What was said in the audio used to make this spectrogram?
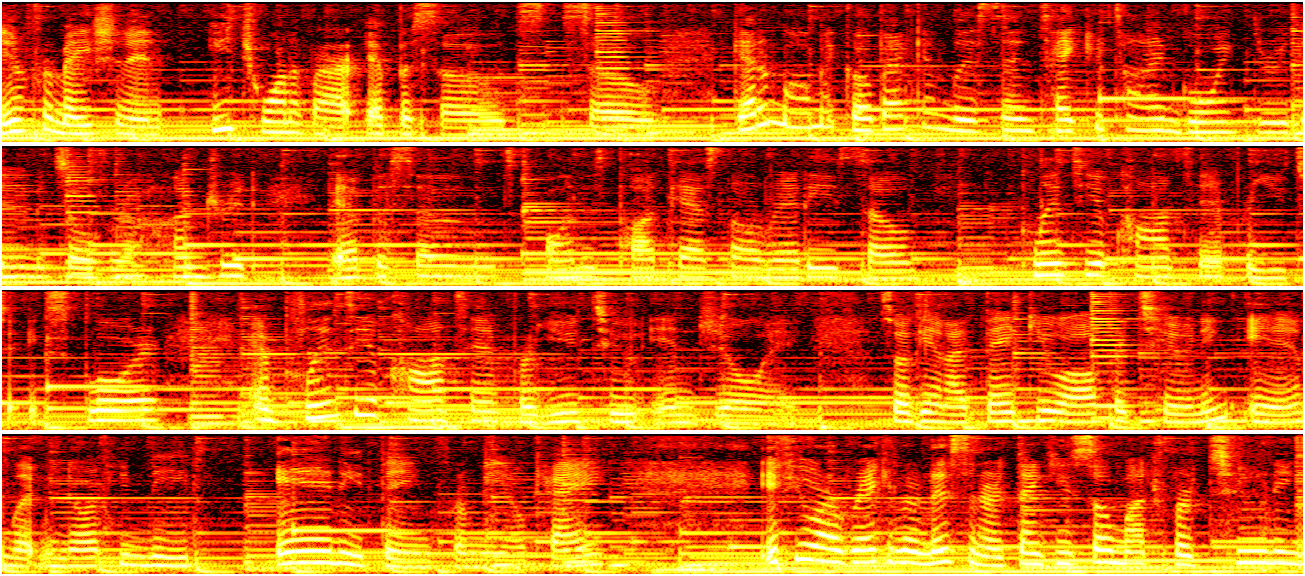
information in each one of our episodes. So get a moment, go back and listen. Take your time going through them. It's over a hundred episodes on this podcast already. So plenty of content for you to explore and plenty of content for you to enjoy. So, again, I thank you all for tuning in. Let me know if you need anything from me, okay? If you are a regular listener, thank you so much for tuning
